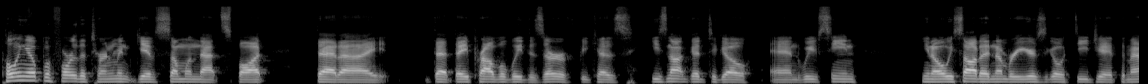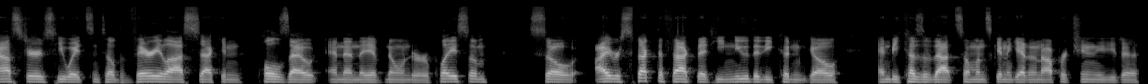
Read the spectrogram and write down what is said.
pulling out before the tournament gives someone that spot that I that they probably deserve because he's not good to go. And we've seen, you know, we saw it a number of years ago with DJ at the Masters. He waits until the very last second, pulls out, and then they have no one to replace him. So I respect the fact that he knew that he couldn't go. And because of that, someone's going to get an opportunity to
